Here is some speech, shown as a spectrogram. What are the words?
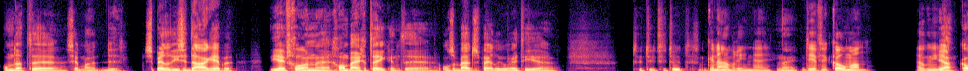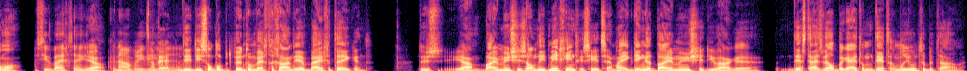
omdat uh, zeg maar, de speler die ze daar hebben, die heeft gewoon, uh, gewoon bijgetekend. Uh, onze buitenspeler, hoe heet die? Toet, toet, toet, toet. Gnabry? Nee. nee. Die heeft een Koman. Ook niet? Ja, Koman. Heeft hij bijgetekend? Ja. Gnabry. Die, okay. die, die stond op het punt om weg te gaan. Die heeft bijgetekend. Dus ja, Bayern München zal niet meer geïnteresseerd zijn. Maar ik denk dat Bayern München, die waren destijds wel bereid om 30 miljoen te betalen.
